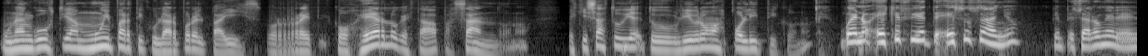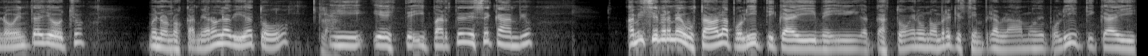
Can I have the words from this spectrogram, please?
una angustia muy particular por el país, por recoger lo que estaba pasando, ¿no? Es quizás tu, tu libro más político, ¿no? Bueno, es que fíjate, esos años que empezaron en el 98, bueno, nos cambiaron la vida todos y, este, y parte de ese cambio, a mí siempre me gustaba la política y, me, Gastón era un hombre que siempre hablábamos de política y,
